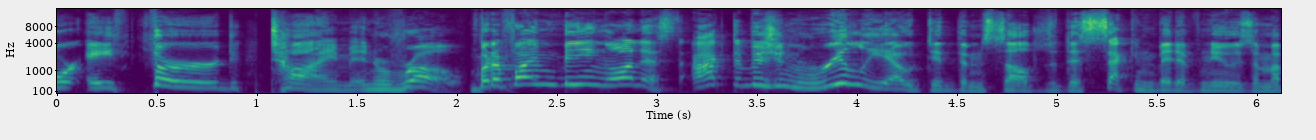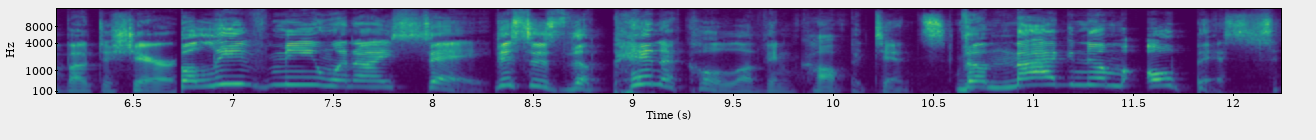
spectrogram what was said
for a third time in a row. But if I'm being honest, Activision really outdid themselves with this second bit of news I'm about to share. Believe me when I say, this is the pinnacle of incompetence, the magnum opus,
